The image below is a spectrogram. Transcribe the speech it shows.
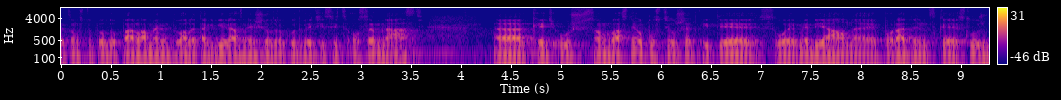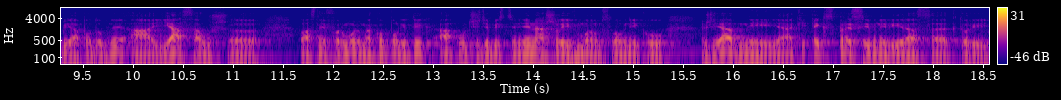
keď som vstúpil do parlamentu, ale tak výraznejšie od roku 2018, eh, keď už som vlastne opustil všetky tie svoje mediálne, poradenské služby a podobne. A ja sa už eh, vlastne formujem ako politik a určite by ste nenašli v mojom slovníku žiadny nejaký expresívny výraz, eh, ktorý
